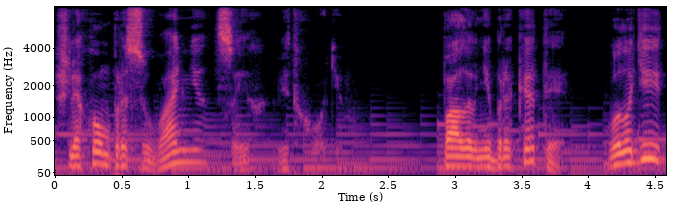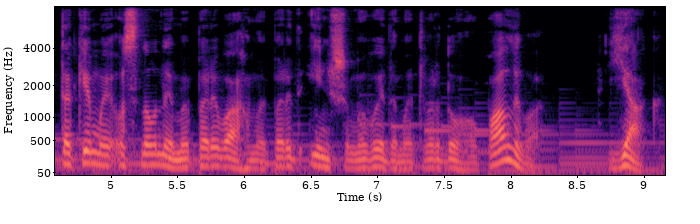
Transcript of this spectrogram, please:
шляхом пресування цих відходів. Паливні брикети володіють такими основними перевагами перед іншими видами твердого палива, як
